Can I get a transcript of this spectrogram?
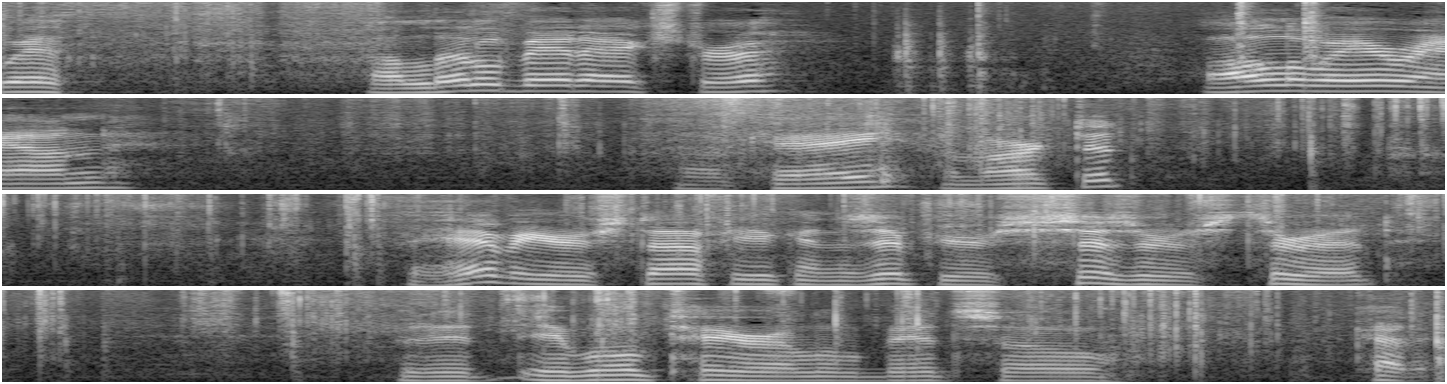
with a little bit extra all the way around. Okay, I marked it. The heavier stuff you can zip your scissors through it, but it, it will tear a little bit, so cut it.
